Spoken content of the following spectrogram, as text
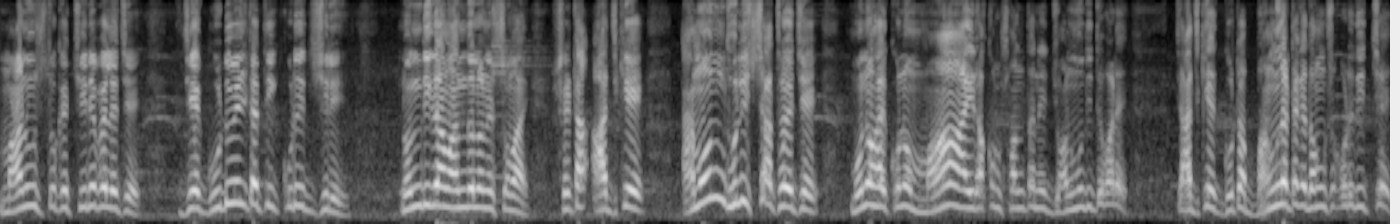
মানুষ তোকে চিনে ফেলেছে। যে গুডউইলটা তুই কুড়েছিলি নন্দীগ্রাম আন্দোলনের সময়, সেটা আজকে এমন ধূলিসাৎ হয়েছে, মনে হয় কোনো মা এরকম সন্তানের জন্ম দিতে পারে, যে আজকে গোটা বাংলাটাকে ধ্বংস করে দিচ্ছে,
